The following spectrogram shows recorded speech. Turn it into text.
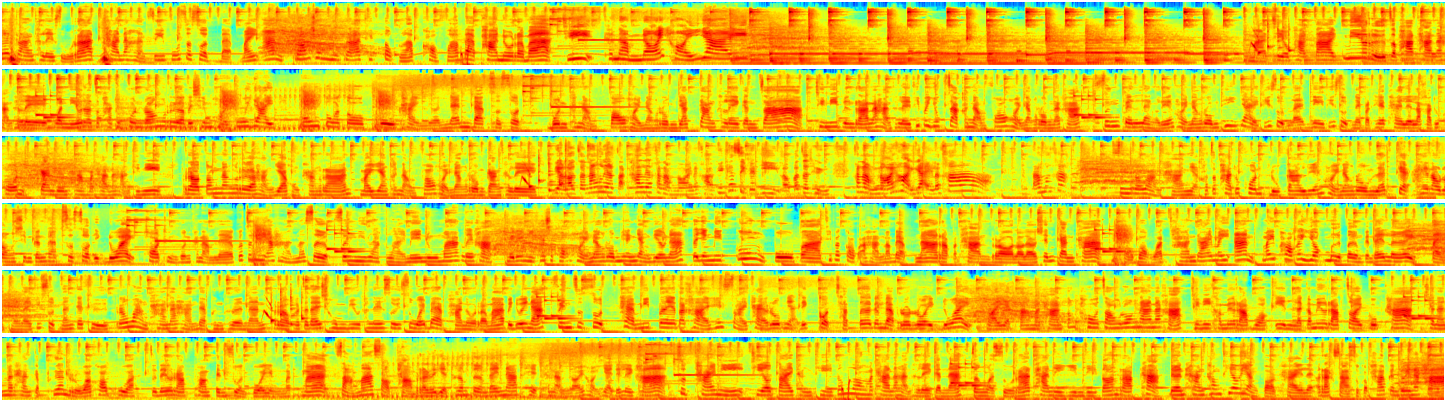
ฟ่กลางทะเลสุราษฎร์ทานอาหารซีฟู้ดสดๆ แบบไม่อั้น พร้อมชมวิวพระอาทิตย์ตกลับขอบฟ้าแบบพาโนรามา ที่ขนำน้อยหอยใหญ่าเที่ยวภาคใต้ มีหรือจะพลาดทานอาหารทะเล วันนี้เราจะพาทุกคนร่องเรือไปชิมหอยตัวใหญ่กุ้งตัวโตปูไข่เนื้อแน่นแบบสดๆ บนขนำเฝ้าหอยนางรมยักษ์กลางทะเลกันจ้า ที่นี่เป็นร้านอาหารทะเลที่ประยุกต์จากขนำเฝ้าหอยนางรมนะคะ ซึ่งเป็นแหล่งเลี้ยงหอยนางรมที่ใหญ่ที่สุดและดีที่สุดในประเทศไทยเลยล่ะค่ะทุกคน การเดินทางมาทานอาหารที่นี่ เราต้องนั่งเรือหางยาวของทางร้าน มายังขนำเฝ้าหอยนางรมกลางทะเล เดี๋ยวเราจะนั่งเรือจากท่าเรือขนมน้อยนะคะเพียงแค่ 10 นาที เราก็จะถึงขนมน้อยหอยใหญ่แล้วค่ะ ตามมาค่ะ ซึ่งระหว่างทางเนี่ยเขาจะพาทุกคนดูการเลี้ยงหอยนางรม และแกะให้เราลองชิมกันแบบสดๆอีกด้วย พอถึงบนขนำแล้วก็จะมีอาหารมาเสิร์ฟ ซึ่งมีหลากหลายเมนูมากเลยค่ะ ไม่ได้มีแค่เฉพาะหอยนางรมเพียงอย่างเดียวนะ แต่ยังมีกุ้งปูปลาที่ประกอบอาหารมาแบบน่ารับประทานรอเราแล้วเช่นกันค่ะ ขอบอกว่าทานได้ไม่อั้น ไม่พอก็ยกมือเติมกันได้เลย แต่ไฮไลท์ที่สุดนั่นก็คือ ระหว่างทานอาหารแบบเพลินๆนั้น เราก็จะได้ชมวิวทะเลสวยๆแบบพาโนรามาไปด้วยนะ ฟินสุดๆ แถมมีเปลตะข่ายให้สายถ่ายรูปเนี่ย ได้กดชัตเตอร์กันแบบรัวๆอีกด้วย ใครอยากตามมาทานต้องโทรจองล่วงหน้านะคะ ที่นี่เขาไม่รับ walk in และก็ไม่รับจอยกรุ๊ปค่ะ ฉะนั้นมาทานกับเพื่อนหรือว่าครอบครัว จะได้รับความเป็นส่วนตัวอย่างมาก ๆ สามารถสอบถามรายละเอียดเพิ่มเติมได้หน้าเพจขนำน้อยหอยใหญ่ได้เลยค่ะ สุดท้ายนี้เที่ยวใต้ทั้งทีต้องลองมาทานอาหารทะเลกันนะ จังหวัดสุราษฎร์ธานียินดีต้อนรับค่ะ เดินทางท่องเที่ยวอย่างปลอดภัยและรักษาสุขภาพกันด้วยนะคะ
